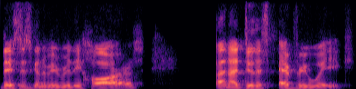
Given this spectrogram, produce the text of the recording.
this is going to be really hard. And I do this every week,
